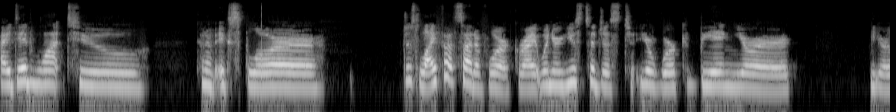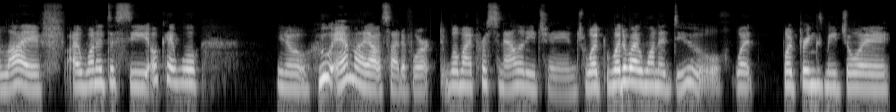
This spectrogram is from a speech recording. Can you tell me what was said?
I did want to kind of explore just life outside of work, right? When you're used to just your work being your your life, I wanted to see, okay, well, you know, who am I outside of work? Will my personality change? What what do I want to do? What what brings me joy?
